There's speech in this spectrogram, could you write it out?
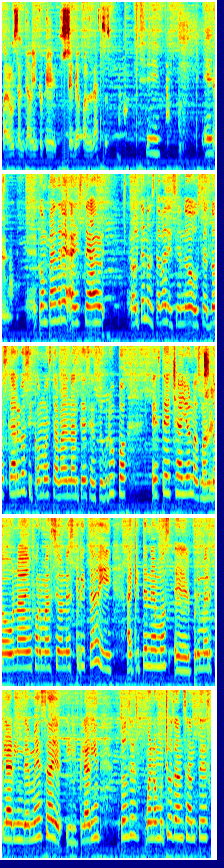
para un centavito que servía para los gastos Sí. Es- eh, compadre, a este ahor- ahorita nos estaba diciendo usted los cargos y cómo estaban antes en su grupo. Este Chayo nos mandó una información escrita y aquí tenemos el primer clarín de mesa y el clarín. Entonces, bueno, muchos danzantes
